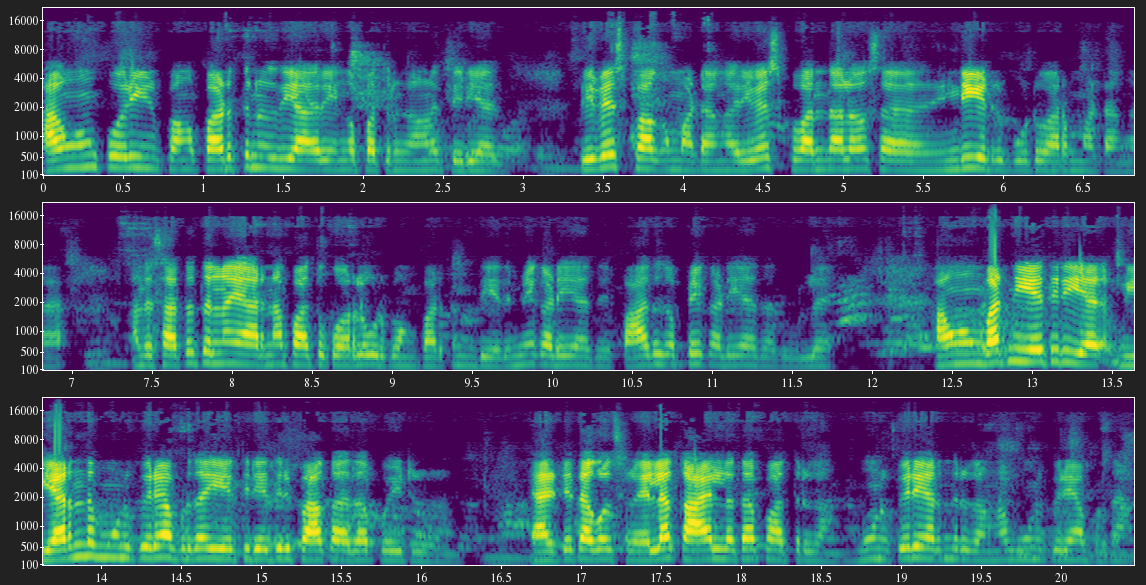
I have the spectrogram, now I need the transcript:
அவங்கவுங்க பொறுங்கி இருப்பாங்க. படுத்துனது யார் எங்கே பார்த்துருக்காங்கன்னு தெரியாது. ரிவர்ஸ் பார்க்க மாட்டாங்க. ரிவர்ஸ் வந்தாலும் ச இண்டிகேட்டர் போட்டு வர மாட்டாங்க. அந்த சத்தத்தெல்லாம் யாருன்னா பார்த்து குரல் கொடுப்பாங்க. படுத்துனது எதுவுமே கிடையாது. பாதுகாப்பே கிடையாது அது உள்ள. அவங்க பாட்டுன்னு ஏத்திரி இறந்த மூணு பேரே அப்படிதான் ஏத்திரி ஏத்திரி பார்க்காதான் போயிட்டு இருக்காங்க. யார்கிட்டயே தகவல் சொல்ல எல்லாம் காயில தான் பார்த்துருக்காங்க மூணு பேர் இறந்துருக்காங்க. மூணு பேரையும் அப்படிதான்.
